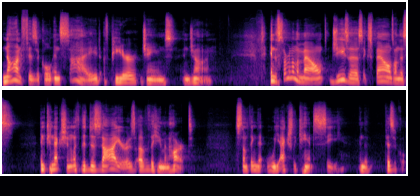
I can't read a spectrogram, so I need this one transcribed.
non physical inside of Peter, James, and John. In the Sermon on the Mount, Jesus expounds on this in connection with the desires of the human heart, something that we actually can't see in the physical.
